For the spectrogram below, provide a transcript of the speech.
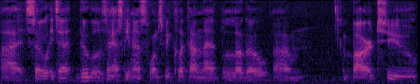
Uh, so it's at Google is asking us once we click on that logo um, bar to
